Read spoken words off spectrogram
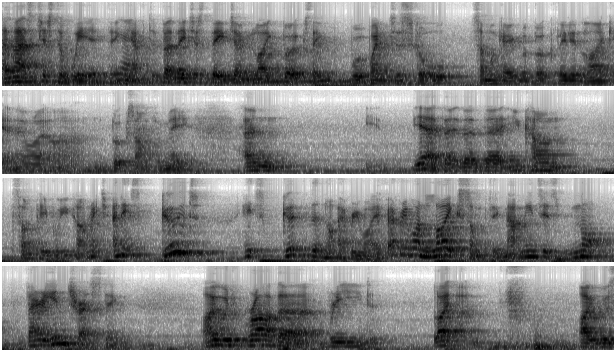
and that's just a weird thing. You have to, but they just they don't like books. They w- went to school, someone gave them a book, they didn't like it, and they were like, oh, "Books aren't for me." And yeah, they're, they're, they're, you can't. Some people you can't reach, and it's good. It's good that not everyone. If everyone likes something, that means it's not very interesting. I would rather read, like, I was,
